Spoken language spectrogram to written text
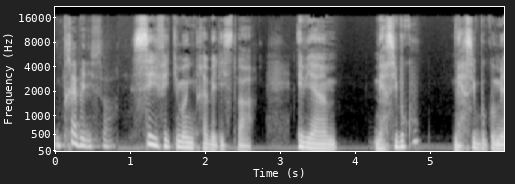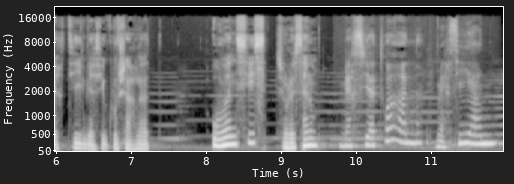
Une très belle histoire. C'est effectivement une très belle histoire. Eh bien, merci beaucoup. Merci beaucoup Myrtille, merci beaucoup Charlotte au 26 sur le salon. Merci à toi Anne. Merci Anne.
